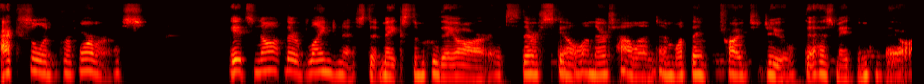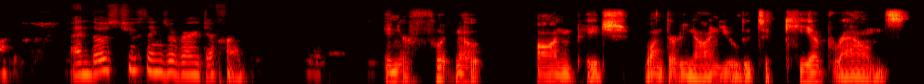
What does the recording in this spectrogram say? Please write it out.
excellent performers. It's not their blindness that makes them who they are. It's their skill and their talent and what they've tried to do that has made them who they are. And those two things are very different. In your footnote on page 139, you allude to Keah Brown's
